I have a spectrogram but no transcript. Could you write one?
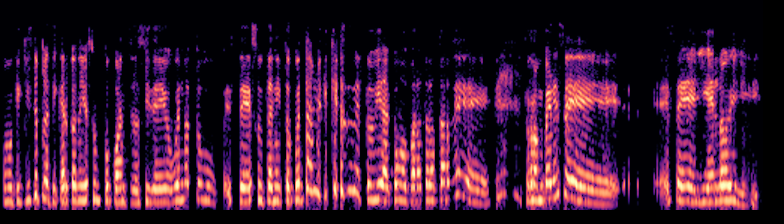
como que quise platicar con ellos un poco antes, así de, bueno, tú, este, Sutanito, cuéntame qué haces de tu vida, como para tratar de romper ese, ese hielo y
